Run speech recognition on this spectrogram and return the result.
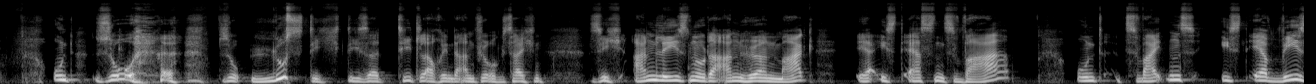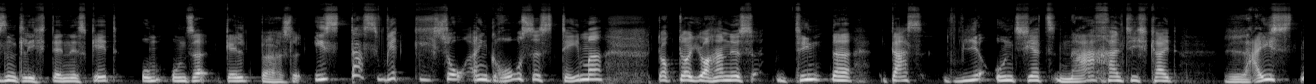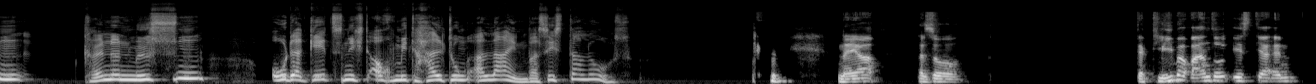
Und so, so lustig dieser Titel auch in der Anführungszeichen sich anlesen oder anhören mag, er ist erstens wahr und zweitens ist er wesentlich, denn es geht um unser Geldbörsel. Ist das wirklich so ein großes Thema, Dr. Johannes Tintner, dass wir uns jetzt Nachhaltigkeit leisten können müssen? Oder geht es nicht auch mit Haltung allein? Was ist da los? Naja, also der Klimawandel ist ja ein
